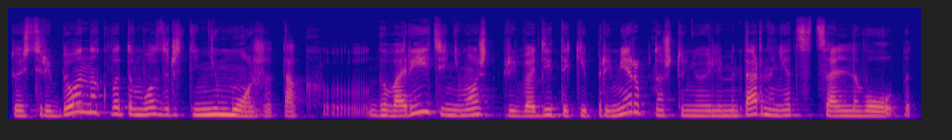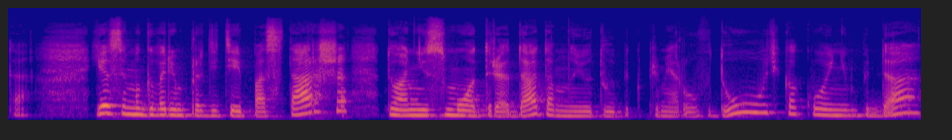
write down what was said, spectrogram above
То есть ребенок в этом возрасте не может так э, говорить и не может приводить такие примеры, потому что у него элементарно нет социального опыта. Если мы говорим про детей постарше, то они смотрят, да, там на Ютубе, к примеру, вдуть какой-нибудь, да,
